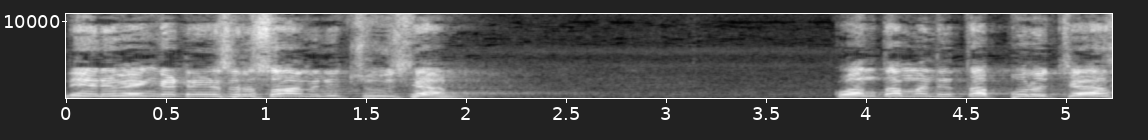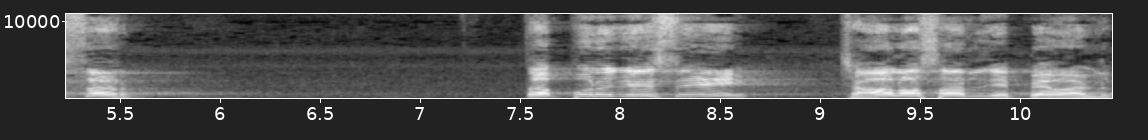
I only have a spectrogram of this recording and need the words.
నేను వెంకటేశ్వర స్వామిని చూశాను. కొంతమంది తప్పులు చేస్తారు. తప్పులు చేస్తే చాలాసార్లు చెప్పేవాళ్ళు.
